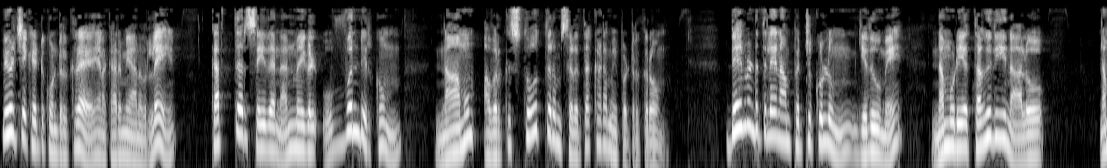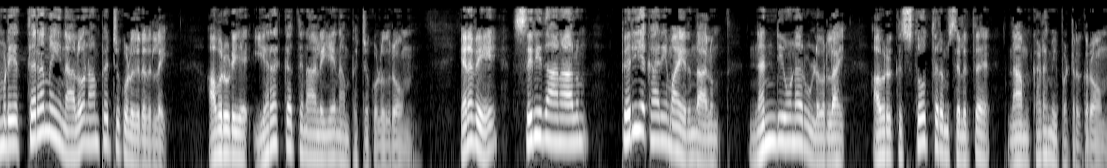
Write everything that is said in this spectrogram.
நிகழ்ச்சியை கேட்டுக்கொண்டிருக்கிற எனக்கு அருமையானவர்களே கர்த்தர் செய்த நன்மைகள் ஒவ்வொன்றிற்கும் நாமும் அவருக்கு ஸ்தோத்திரம் செலுத்த கடமைப்பட்டிருக்கிறோம். தேவனிடத்திலே நாம் பெற்றுக்கொள்ளும் எதுவுமே நம்முடைய தகுதியினாலோ நம்முடைய திறமையினாலோ நாம் பெற்றுக்கொள்கிறதில்லை. அவருடைய இரக்கத்தினாலேயே நாம் பெற்றுக்கொள்கிறோம். எனவே சிறிதானாலும் பெரிய காரியமாயிருந்தாலும் நன்றி உணர்வுள்ளவர்களாய் அவருக்கு ஸ்தோத்திரம் செலுத்த நாம் கடமைப்பட்டிருக்கிறோம்.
